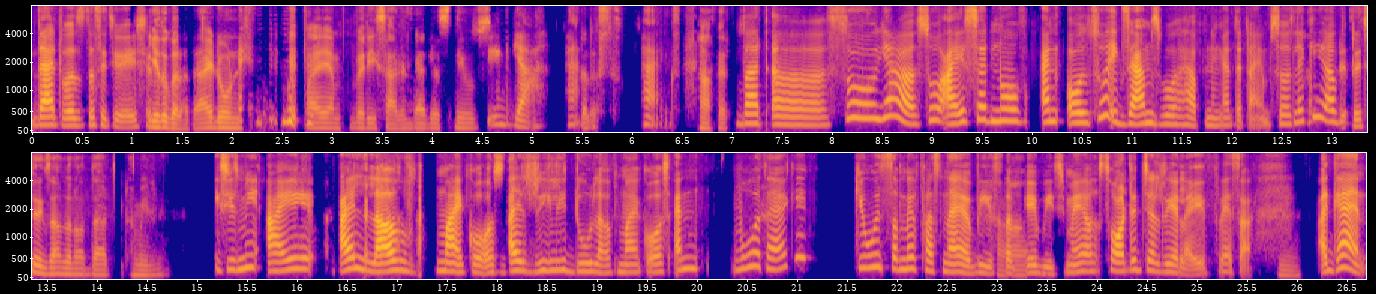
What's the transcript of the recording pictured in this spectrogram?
दैट वाज द ये सिचुएशन तो गलत है. I don't. I am very saddened by this news. या गलत. thanks हाँ फिर. but uh so yeah so i said no and also exams were happening at the time so I was like कि अब Literature exams are not that. I mean, excuse me i i love my course i really do love my course and वो होता है कि क्यों इस सब में फंसना है अभी इस हाँ. सब के हाँ। बीच में? सॉर्टेड चल रही है लाइफ वैसा। Again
